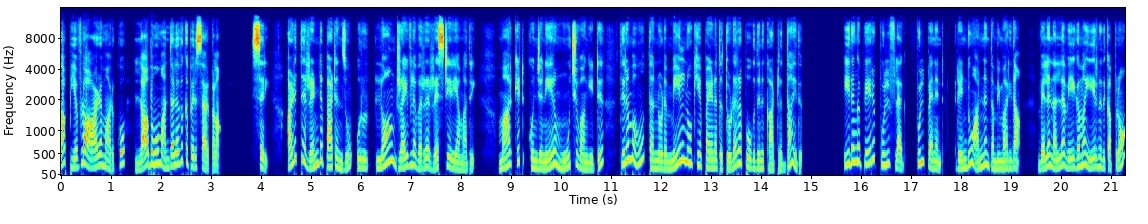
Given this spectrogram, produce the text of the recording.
கப் எவ்ளோ ஆழமா இருக்கோ லாபமும் அந்த அளவுக்கு பெருசா இருக்கலாம். சரி அடுத்த ரெண்டு பேட்டர்ன்ஸும் ஒரு லாங் டிரைவ்ல வர்ற ரெஸ்ட் ஏரியா மாதிரி. மார்க்கெட் கொஞ்ச நேரம் மூச்சு வாங்கிட்டு திரும்பவும் தன்னோட மேல் நோக்கிய பயணத்தை தொடரப் போகுதுன்னு காட்டுறது தான் இது. இதங்க பேரு புல் ஃபிளாக் புல் பெனண்ட் ரெண்டும் அண்ணன் தம்பி மாதிரி தான். விலை நல்ல வேகமா ஏறினதுக்கு அப்புறம்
